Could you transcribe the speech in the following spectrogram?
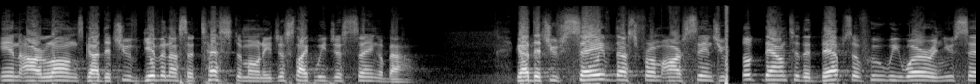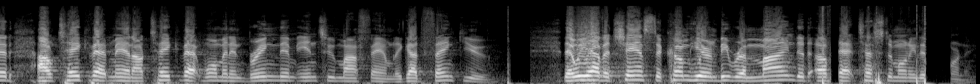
in our lungs, God, that you've given us a testimony, just like we just sang about. God, that you've saved us from our sins. You looked down to the depths of who we were and you said, I'll take that man, I'll take that woman and bring them into my family. God, thank you that we have a chance to come here and be reminded of that testimony this morning.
